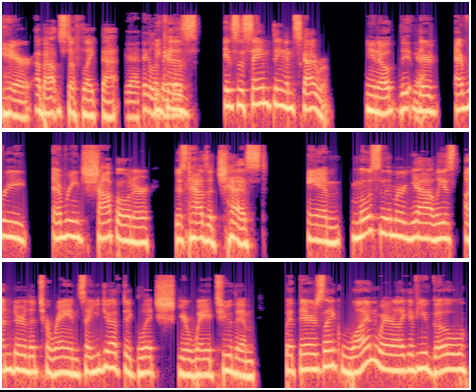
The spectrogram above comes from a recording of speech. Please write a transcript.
care about stuff like that. Yeah, I think because it's the same thing in Skyrim. You know, yeah. they're every every shop owner just has a chest and most of them are yeah at least under the terrain so you do have to glitch your way to them but there's like one where like if you go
